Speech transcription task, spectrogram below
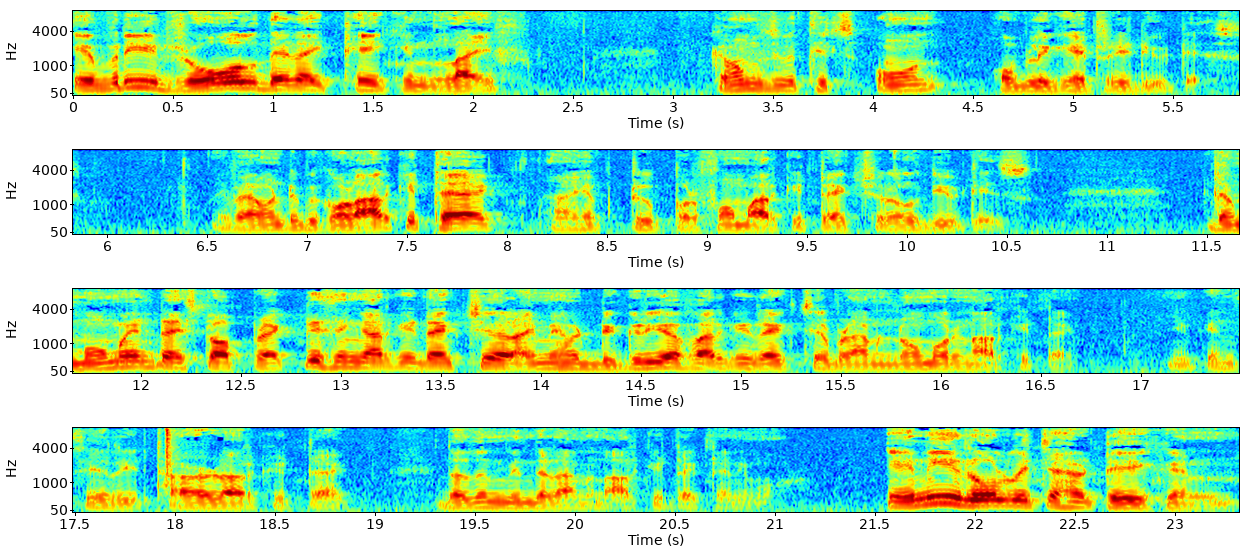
Every role that I take in life comes with its own obligatory duties. If I want to be called architect, I have to perform architectural duties. The moment I stop practicing architecture, I may have a degree of architecture, but I'm no more an architect. You can say retired architect. Doesn't mean that I'm an architect anymore. Any role which I have taken,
